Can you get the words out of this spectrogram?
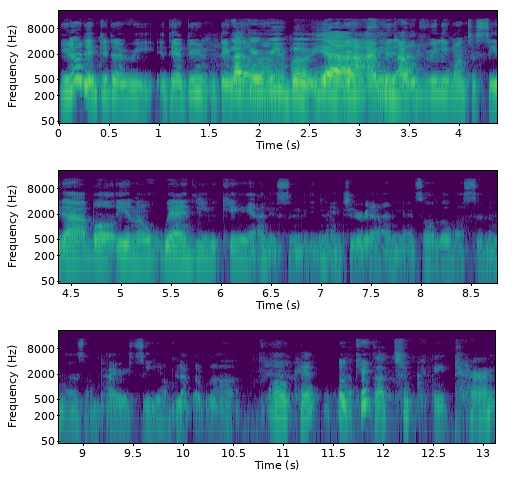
You know they did a re. They're doing they've Like a done reboot, yeah. Yeah, I I would really want to see that, but you know, we're in the UK and it's in Nigeria and it's all over cinemas and piracy and blah blah blah. Okay. Okay. That took a turn.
